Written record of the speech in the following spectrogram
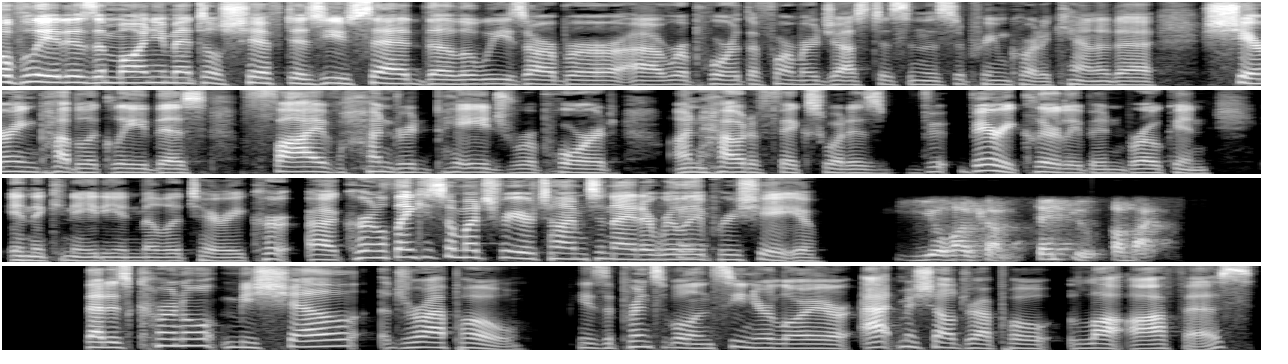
Hopefully, it is a monumental shift. As you said, the Louise Arbour uh, report, the former justice in the Supreme Court of Canada, sharing publicly this 500 page report on how to fix what has v- very clearly been broken in the Canadian military. Cur- uh, Colonel, thank you so much for your time tonight. I okay. really appreciate you. You're welcome. Thank you. Bye bye. That is Colonel Michel Drapeau. He's a principal and senior lawyer at Michel Drapeau Law Office.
